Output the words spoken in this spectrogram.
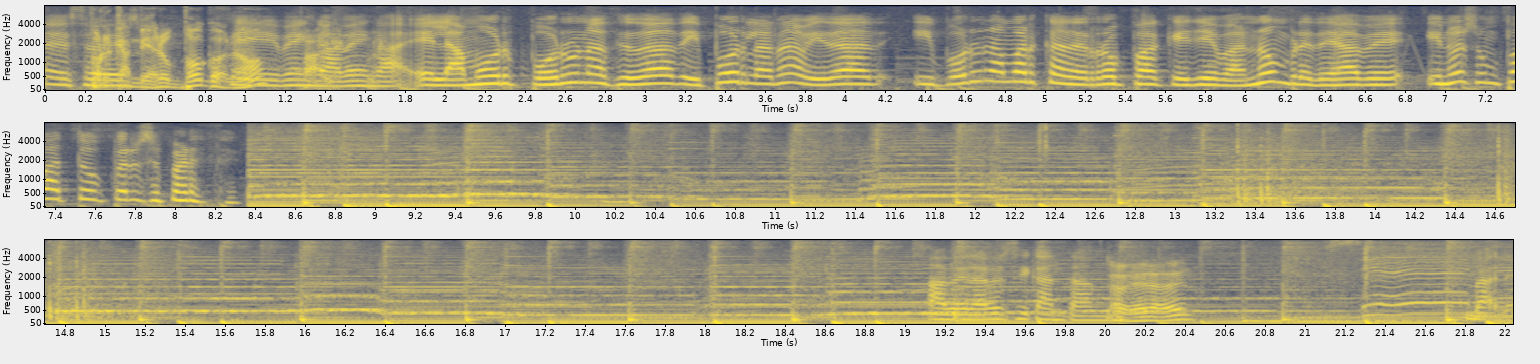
Eso por es. cambiar un poco, ¿no? Sí, venga, Vale. venga. El amor por una ciudad y por la Navidad y por una marca de ropa que lleva nombre de ave y no es un pato, pero se parece. A ver, a ver si cantan. A ver, a ver. Vale.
